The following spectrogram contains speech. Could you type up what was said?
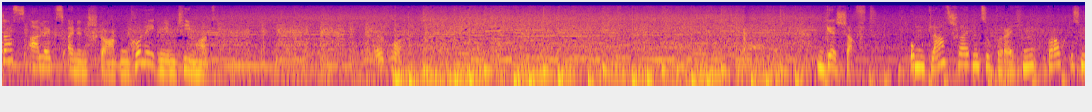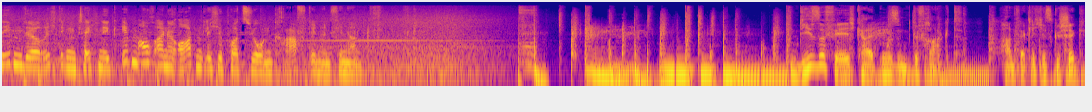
dass Alex einen starken Kollegen im Team hat. Elf Mal. Geschafft. Um Glasscheiben zu brechen, braucht es neben der richtigen Technik eben auch eine ordentliche Portion Kraft in den Fingern. Diese Fähigkeiten sind gefragt. Handwerkliches Geschick,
